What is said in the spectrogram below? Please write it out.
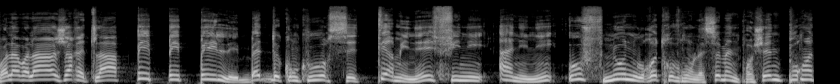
Voilà, voilà, j'arrête là. PPP, les bêtes de concours, c'est terminé, fini, anini, ouf. Nous nous retrouverons la semaine prochaine pour un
